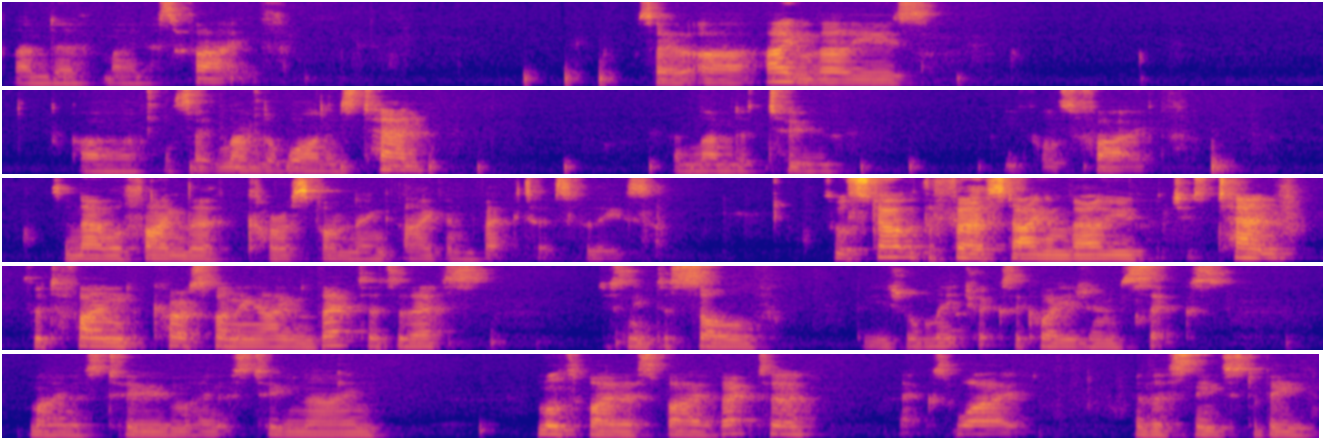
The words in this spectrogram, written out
lambda minus 5. So our eigenvalues are, we'll say lambda 1 is 10, and lambda 2 equals 5. So now we'll find the corresponding eigenvectors for these. So we'll start with the first eigenvalue, which is 10. So to find a corresponding eigenvector to this, just need to solve the usual matrix equation, 6 minus 2 minus 2, 9. Multiply this by a vector, xy, and this needs to be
